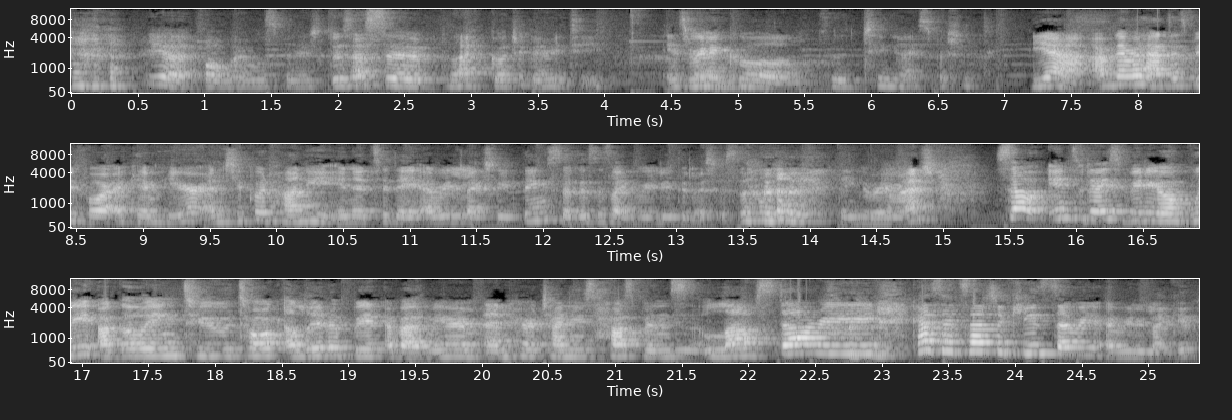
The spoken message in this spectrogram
yeah, oh, I almost finished. This Oh. is the black goji berry tea. It's really Um, cool. The Qinghai specialty. Yeah, I've never had this before I came here and she put honey in it today. I really like sweet things, so this is like really delicious. Thank you very much. So in today's video we are going to talk a little bit about Miriam and her Chinese husband's love story because it's such a cute story. I really like it.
